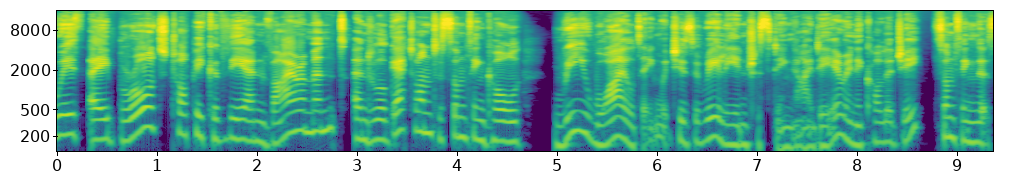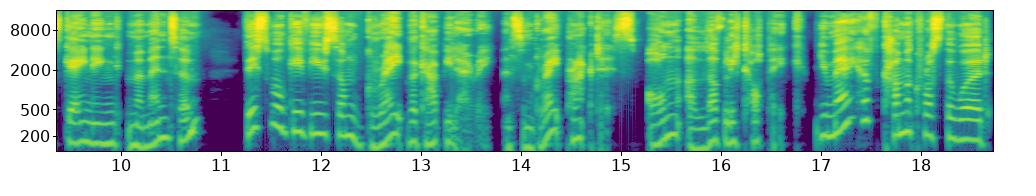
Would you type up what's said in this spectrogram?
with a broad topic of the environment, and we'll get on to something called rewilding, which is a really interesting idea in ecology, something that's gaining momentum. This will give you some great vocabulary and some great practice on a lovely topic. You may have come across the word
